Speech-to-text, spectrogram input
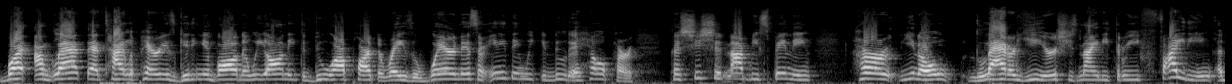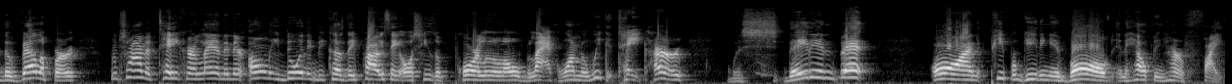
But I'm glad that Tyler Perry is getting involved, and we all need to do our part to raise awareness or anything we can do to help her because she should not be spending her, you know, latter years, she's 93, fighting a developer from trying to take her land, and they're only doing it because they probably say, "Oh, she's a poor little old black woman. We could take her," but she, they didn't bet on people getting involved in helping her fight.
